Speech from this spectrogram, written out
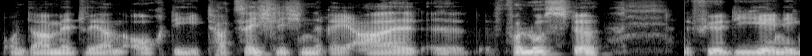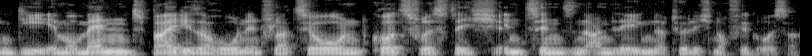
Und damit wären auch die tatsächlichen Realverluste für diejenigen, die im Moment bei dieser hohen Inflation kurzfristig in Zinsen anlegen, natürlich noch viel größer.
